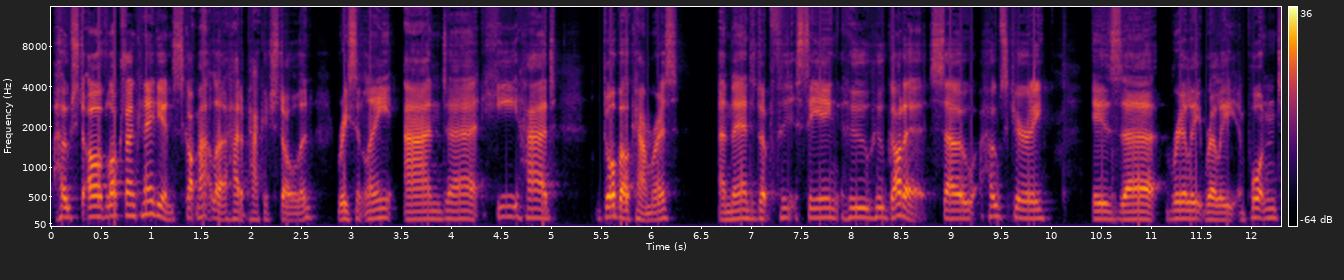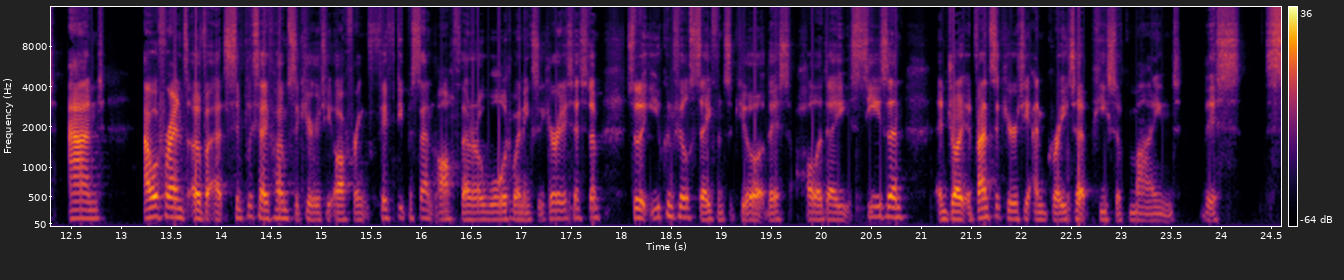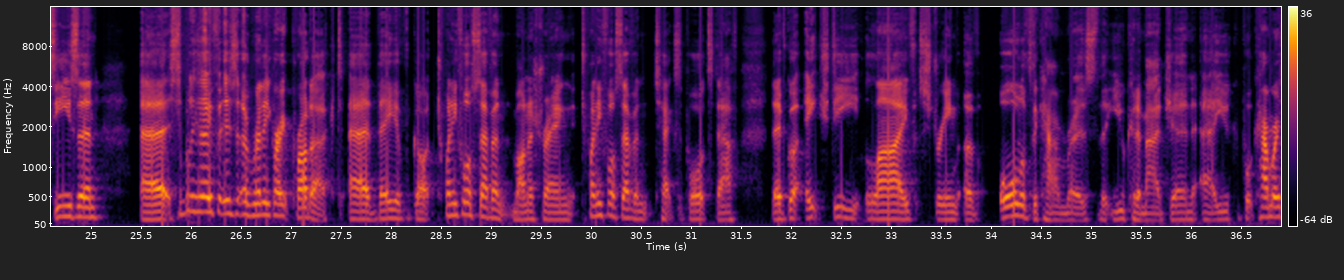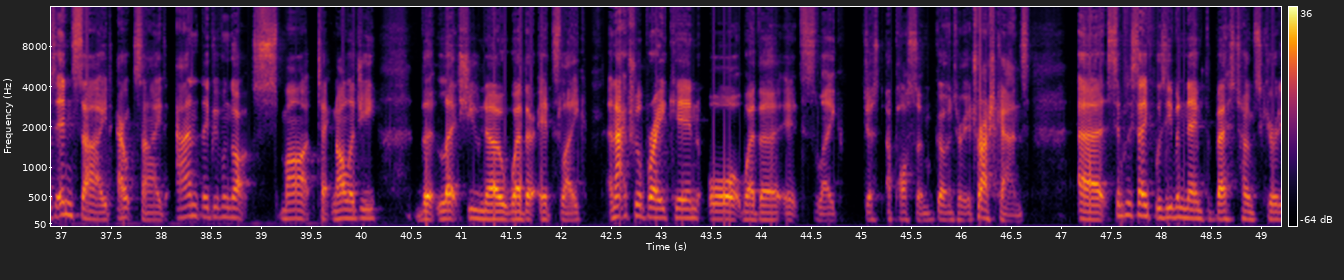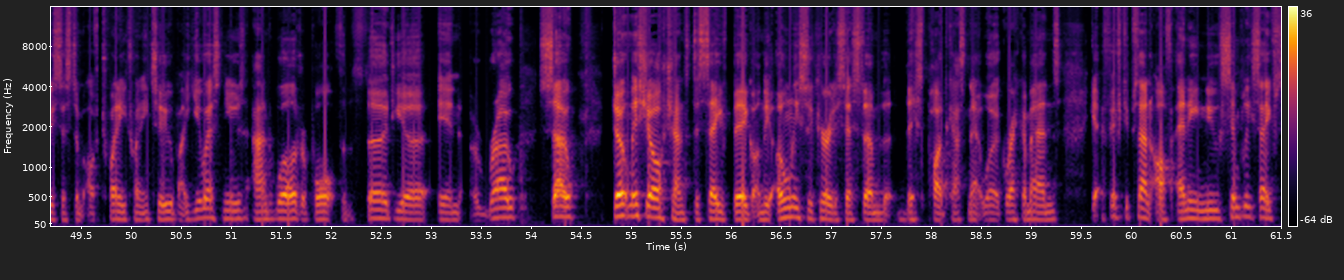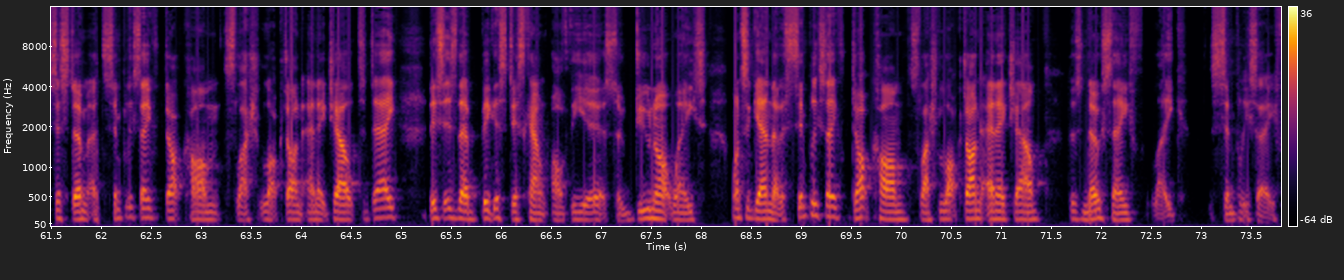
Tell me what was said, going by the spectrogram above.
host of Locked On Canadiens, Scott Matler, had a package stolen recently, and uh, he had doorbell cameras, and they ended up seeing who who got it. So home security is uh, really really important, and our friends over at SimpliSafe Home Security offering 50% off their award-winning security system so that you can feel safe and secure this holiday season. Enjoy advanced security and greater peace of mind this season. Uh, SimpliSafe is a really great product. Uh, they have got 24 7 monitoring, 24 7 tech support staff. They've got HD live stream of all of the cameras that you could imagine. Uh, you can put cameras inside, outside, and they've even got smart technology that lets you know whether it's like an actual break in or whether it's like just a possum going through your trash cans. Uh, SimpliSafe was even named the best home security system of 2022 by US News and World Report for the third year in a row. So don't miss your chance to save big on the only security system that this podcast network recommends. Get 50% off any new SimpliSafe system at simplisafe.com slash NHL today. This is their biggest discount of the year, so do not wait. Once again, that is simplisafe.com slash NHL. There's no safe like SimpliSafe.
